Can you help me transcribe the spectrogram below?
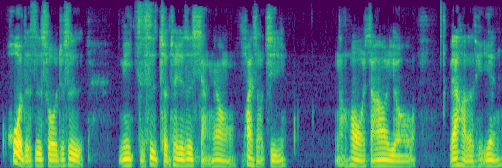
或者是说，就是你只是纯粹就是想要换手机，然后想要有良好的体验，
